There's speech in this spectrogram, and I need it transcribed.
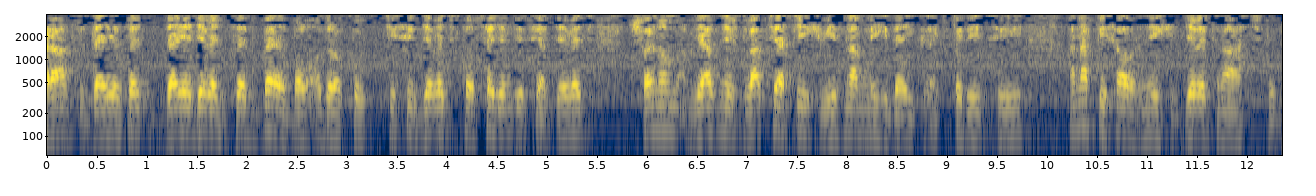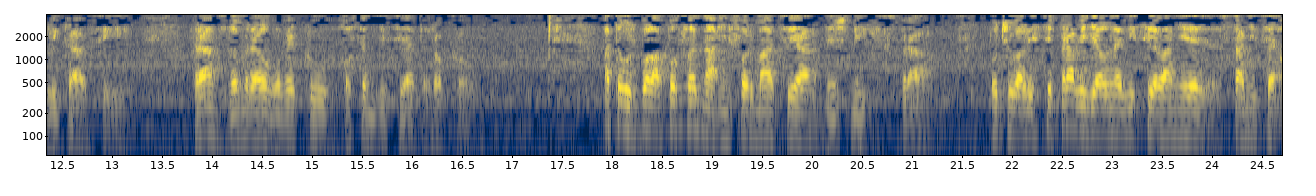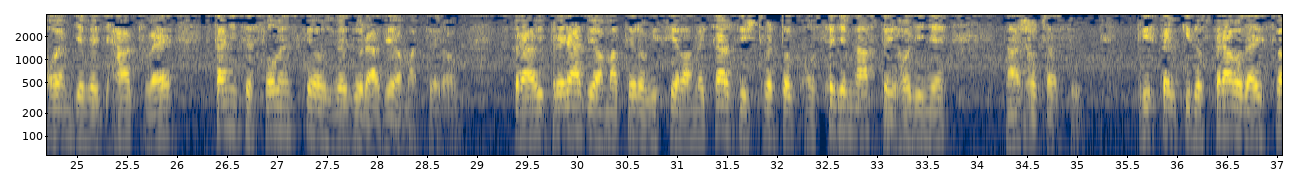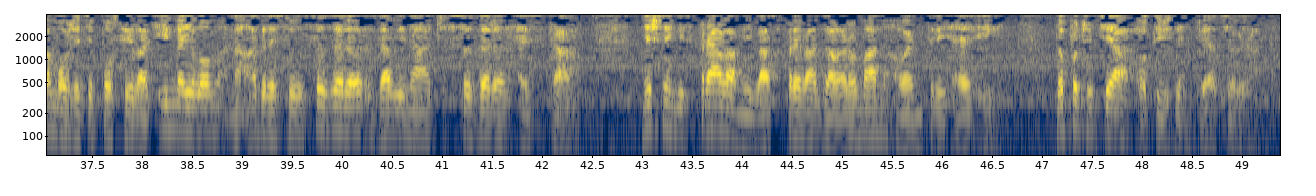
Franc DJ9ZB bol od roku 1979 členom viac než 20 významných DX expedícií a napísal z nich 19 publikácií. Franc zomrel vo veku 80 rokov. A to už bola posledná informácia dnešných správ. Počúvali ste pravidelné vysielanie stanice OM9HQ, stanice Slovenského zväzu radioamatérov. Správy pre radioamatérov vysielame každý štvrtok o 17. hodine nášho času. Príspevky do spravodajstva môžete posielať e-mailom na adresu szr.sk. Dnešnými správami vás prevádzal Roman OM3EI. Do počutia o týždeň, priatelia.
